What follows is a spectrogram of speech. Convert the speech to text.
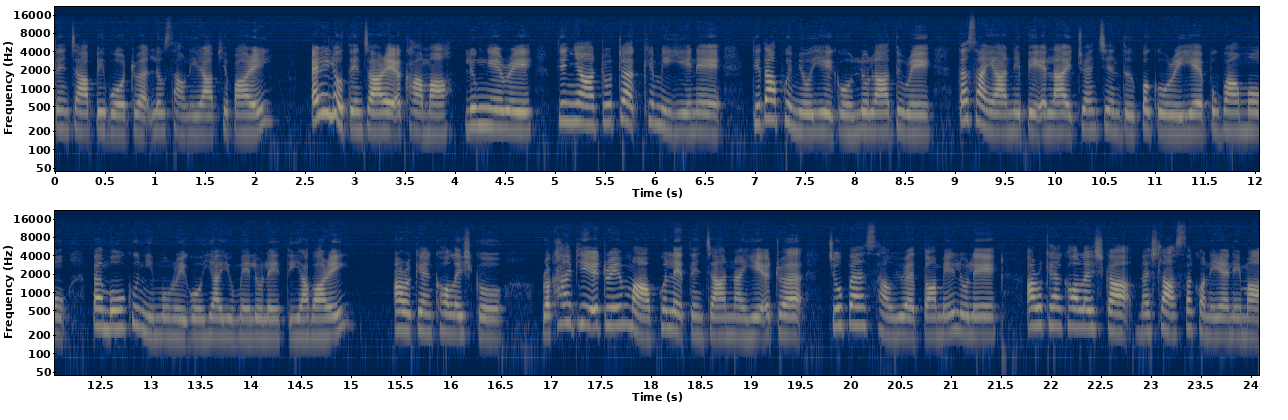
သင်ကြားပေးဖို့အတွက်လှုံ့ဆော်နေတာဖြစ်ပါတယ်။အဲဒီလိုသင်ကြားတဲ့အခါမှာလူငယ်တွေပညာတိုးတက်ခင်မီရေးနဲ့ဒေသဖွံ့ဖြိုးရေးကိုလိုလားသူတွေသက်ဆိုင်ရာနေပေအလိုက်ကျွမ်းကျင်သူပုဂ္ဂိုလ်တွေရဲ့ပူးပေါင်းမှုပံ့ပိုးကူညီမှုတွေကိုရယူမယ်လို့လည်းသိရပါတယ်။ Arakan College ကိုရခိုင်ပြည်အတွင်းမှာဖွင့်လှစ်သင်ကြားနိုင်ရေးအတွက် ကြိုးပမ်းဆောင်ရွက်သွားမယ်လို့လည်း Arakan College ကမတ်လ18ရက်နေ့မှာ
